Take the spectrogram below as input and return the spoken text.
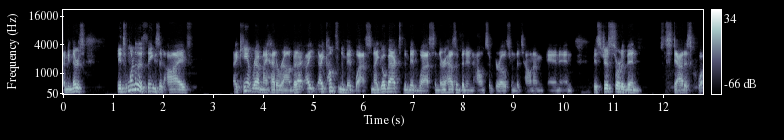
i mean there's it's one of the things that I've I can't wrap my head around, but I, I, I, come from the Midwest and I go back to the Midwest and there hasn't been an ounce of growth from the town I'm in. And it's just sort of been status quo.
